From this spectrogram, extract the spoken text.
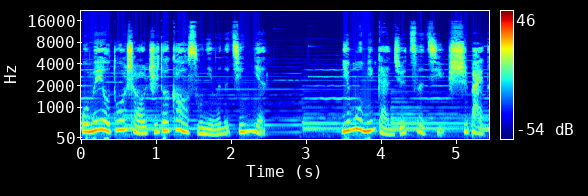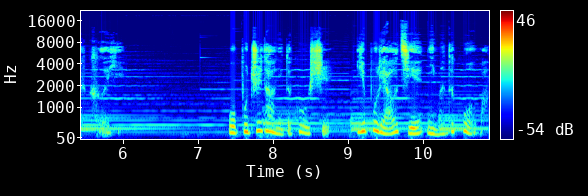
我没有多少值得告诉你们的经验，也莫名感觉自己失败的可以。我不知道你的故事，也不了解你们的过往。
